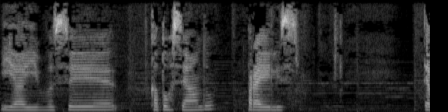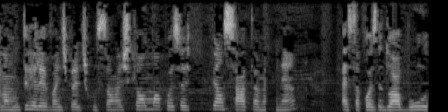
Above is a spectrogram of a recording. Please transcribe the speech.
E aí você fica torcendo para eles. Tema muito relevante para discussão, acho que é uma coisa a pensar também, né? Essa coisa do abuso,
